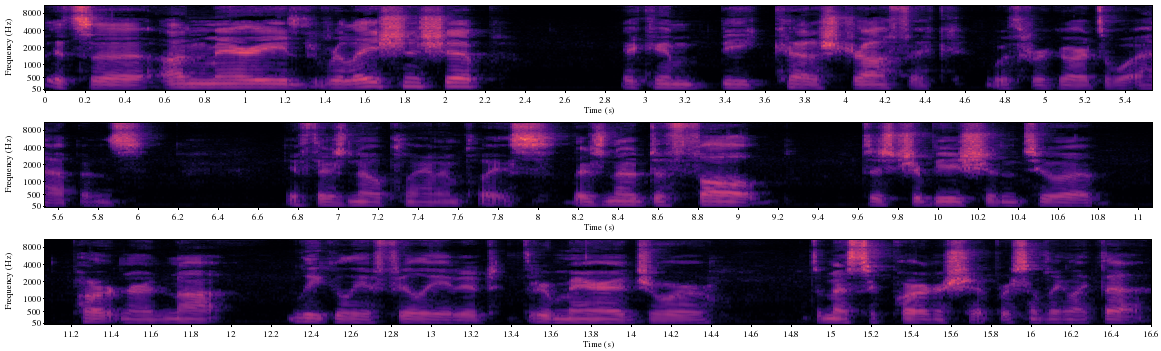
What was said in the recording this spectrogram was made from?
it's a unmarried relationship, it can be catastrophic with regard to what happens if there's no plan in place. There's no default distribution to a partner not legally affiliated through marriage or domestic partnership or something like that.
